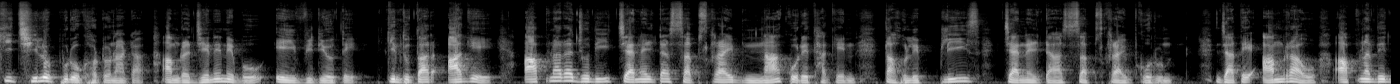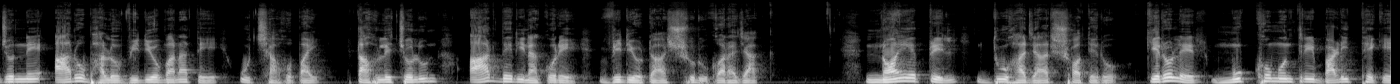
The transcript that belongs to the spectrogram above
কি ছিল পুরো ঘটনাটা? আমরা জেনে নেব এই ভিডিওতে। কিন্তু তার আগে আপনারা যদি চ্যানেলটা সাবস্ক্রাইব না করে থাকেন, তাহলে প্লিজ চ্যানেলটা সাবস্ক্রাইব করুন। যাতে আমরাও আপনাদের জন্যে আরও ভালো ভিডিও বানাতে উৎসাহ পাই। তাহলে চলুন আর দেরি না করে ভিডিওটা শুরু করা যাক। নয় এপ্রিল দু হাজার সতেরো, কেরলের মুখ্যমন্ত্রীর বাড়ির থেকে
